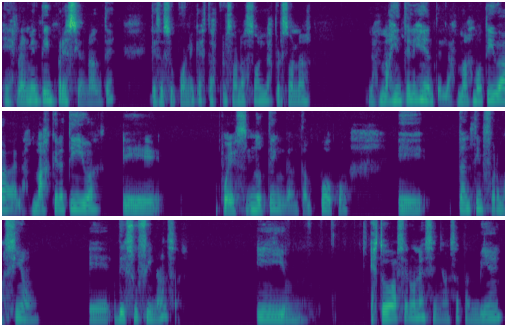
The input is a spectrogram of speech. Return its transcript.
es realmente impresionante que se supone que estas personas son las personas las más inteligentes, las más motivadas, las más creativas, eh, pues no tengan tampoco eh, tanta información eh, de sus finanzas. Y esto va a ser una enseñanza también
